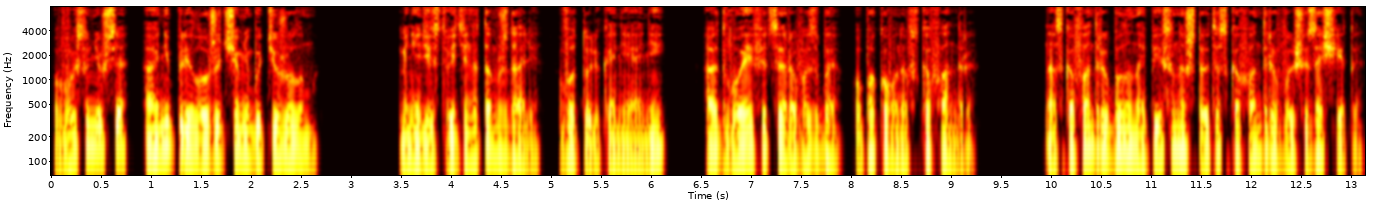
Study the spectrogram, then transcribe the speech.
Высунешься, а они приложат чем-нибудь тяжелым. Меня действительно там ждали, вот только не они, а двое офицеров СБ, упакованных в скафандры. На скафандрах было написано, что это скафандры высшей защиты,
